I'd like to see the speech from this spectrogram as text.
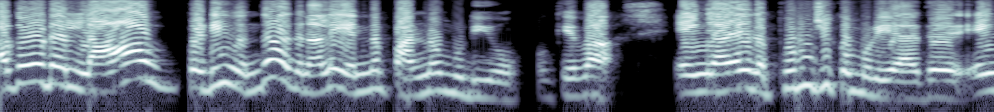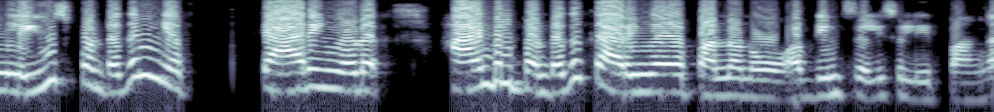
அதோட லா படி வந்து அதனால என்ன பண்ண முடியும்? ஓகேவா எங்களால இதை புரிஞ்சுக்க முடியாது. எங்களை யூஸ் பண்றதை நீங்க கேரிங்கோட ஹேண்டில் பண்றது கேரிங்கோட பண்ணணும் அப்படின்னு சொல்லி சொல்லியிருப்பாங்க.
